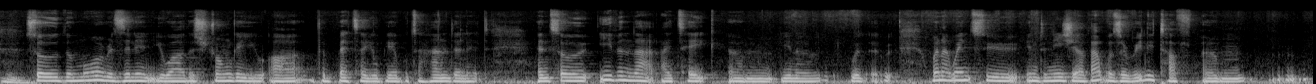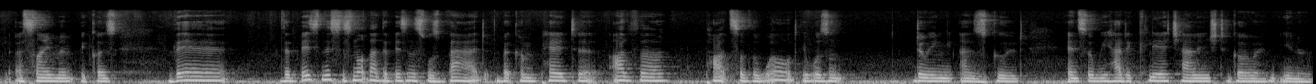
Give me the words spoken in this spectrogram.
hmm. so the more resilient you are the stronger you are the better you'll be able to handle it and so even that I take um, you know with, when I went to Indonesia that was a really tough um, assignment because there the business is not that the business was bad but compared to other parts of the world it wasn't doing as good. And so we had a clear challenge to go and, you know,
